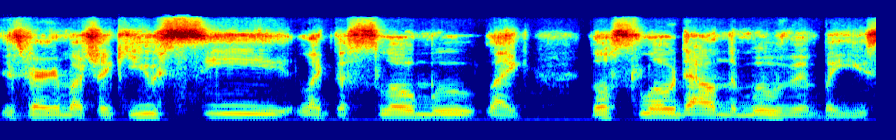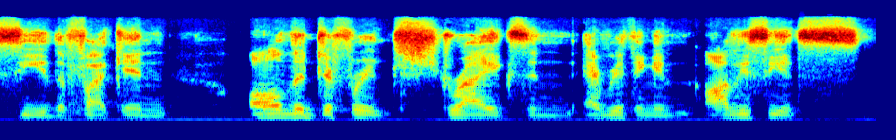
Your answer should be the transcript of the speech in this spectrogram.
it's very much like you see like the slow move, like they'll slow down the movement, but you see the fucking all the different strikes and everything. And obviously it's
